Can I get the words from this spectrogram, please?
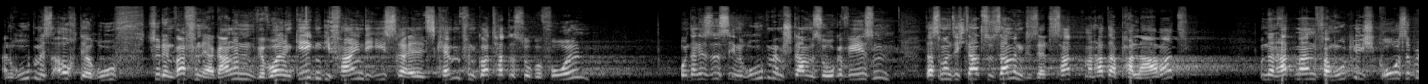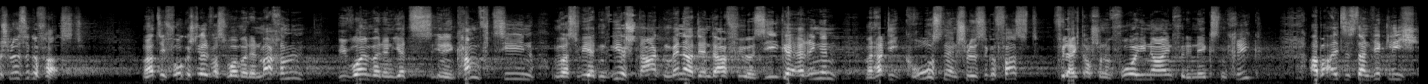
An Ruben ist auch der Ruf zu den Waffen ergangen. Wir wollen gegen die Feinde Israels kämpfen. Gott hat es so befohlen. Und dann ist es in Ruben im Stamm so gewesen, dass man sich da zusammengesetzt hat. Man hat da palavert und dann hat man vermutlich große Beschlüsse gefasst. Man hat sich vorgestellt, was wollen wir denn machen? Wie wollen wir denn jetzt in den Kampf ziehen? Und was werden wir starken Männer denn dafür Siege erringen? Man hat die großen Entschlüsse gefasst, vielleicht auch schon im Vorhinein für den nächsten Krieg. Aber als es dann wirklich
